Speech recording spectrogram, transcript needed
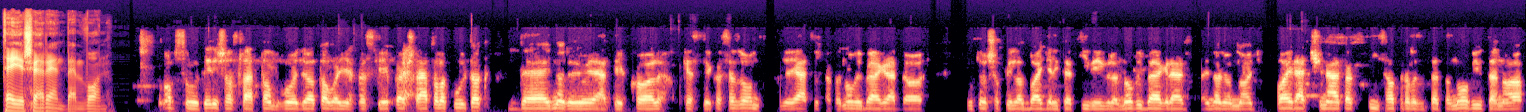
teljesen rendben van. Abszolút, én is azt láttam, hogy a tavalyi évhez képest átalakultak, de egy nagyon jó játékkal kezdték a szezon. Ugye játszottak a Novi Belgráddal, utolsó pillanatban egyenlített ki végül a Novi Belgrád, egy nagyon nagy hajrát csináltak, 10-6-ra vezetett a Novi, utána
